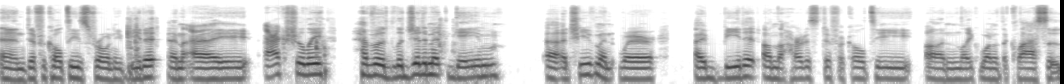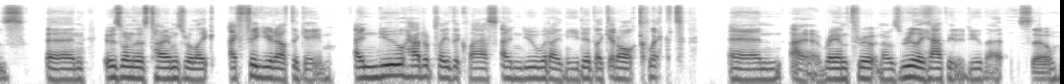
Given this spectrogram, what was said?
and difficulties for when you beat it. And I actually have a legitimate game uh, achievement where I beat it on the hardest difficulty on like one of the classes. And it was one of those times where like I figured out the game. I knew how to play the class. I knew what I needed. Like it all clicked. And I uh, ran through it and I was really happy to do that. So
